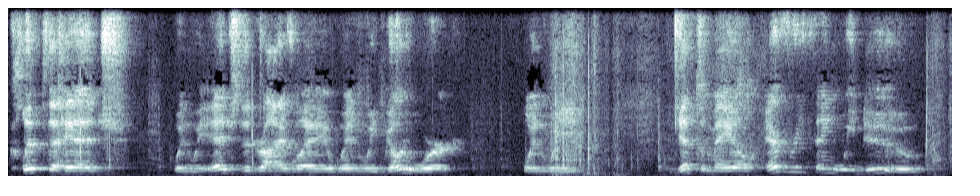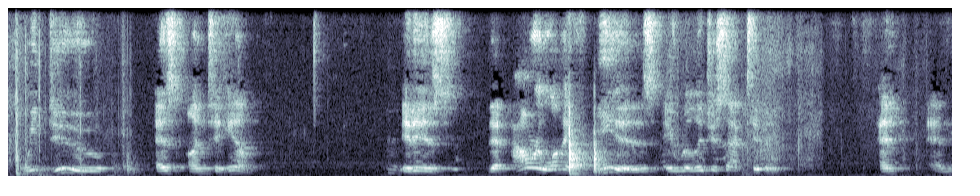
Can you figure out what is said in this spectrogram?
clip the hedge, when we edge the driveway, when we go to work, when we get the mail, everything we do, we do as unto him. It is that our life is a religious activity. And and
